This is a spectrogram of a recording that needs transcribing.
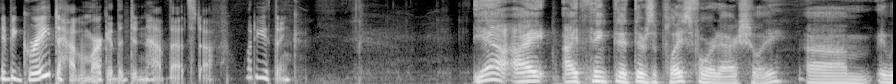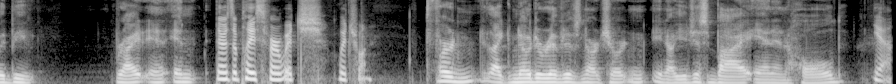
it'd be great to have a market that didn't have that stuff. What do you think? Yeah, I I think that there's a place for it. Actually, um, it would be right in, in There's a place for which which one? for like no derivatives, not short. and You know, you just buy in and hold, Yeah.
